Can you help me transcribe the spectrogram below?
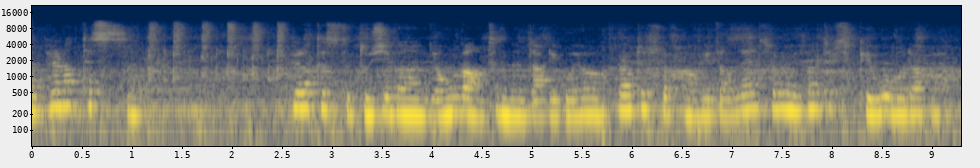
오늘은 필라테스 필라테스 2시간 연강 듣는 날이고요. 필라테스 가기 전에 수름이 산책시키고 오려고요.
